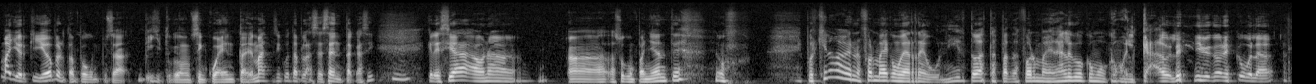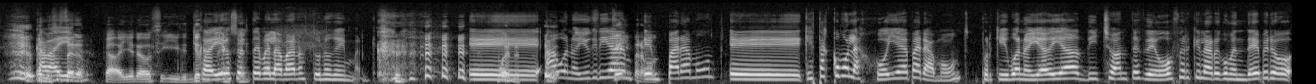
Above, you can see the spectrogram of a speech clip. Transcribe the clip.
mayor que yo, pero tampoco, o sea, viejito, con 50, más de 50 plus, 60 casi, Mm. que le decía a una a, a su acompañante, ¿por qué no va a haber una forma de como de reunir todas estas plataformas en algo como, como el cable? Es como la... Caballero. Caballero, sí. yo- Caballero, suélteme la mano, tú no Game Market. Eh, ah, bueno, yo quería en Paramount, eh, que esta es como la joya de Paramount, porque bueno, ya había dicho antes de Offer que la recomendé, pero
